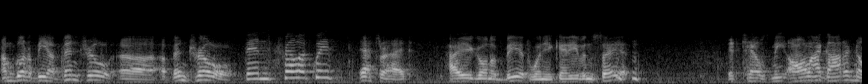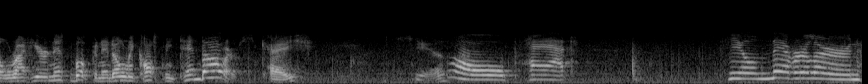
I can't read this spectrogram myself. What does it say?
I'm going to be a ventril, uh, a ventril. Ventriloquist? That's right. How are you going to be it when you can't even say it? It tells me all I got to know right here in this book, and it only cost me ten dollars. Cash? Yes. Oh, Pat. He'll never learn.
